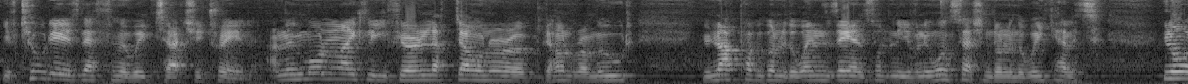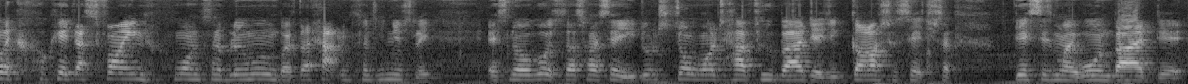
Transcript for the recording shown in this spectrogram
you have two days left in the week to actually train. And then more than likely, if you're in let down or a down or a mood, you're not probably going to do Wednesday and suddenly you've only one session done in the weekend. It's you know like okay that's fine once in a blue moon, but if that happens continuously, it's no good. So that's why I say you don't don't want to have two bad days. You got to say to this is my one bad day.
